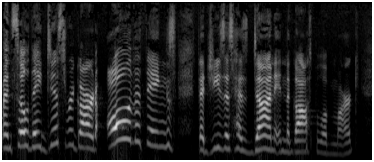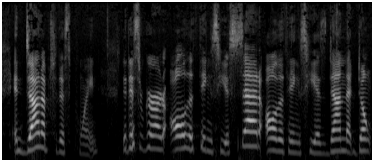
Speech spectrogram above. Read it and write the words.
And so they disregard all of the things that Jesus has done in the Gospel of Mark and done up to this point. They disregard all the things he has said, all the things he has done that don't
